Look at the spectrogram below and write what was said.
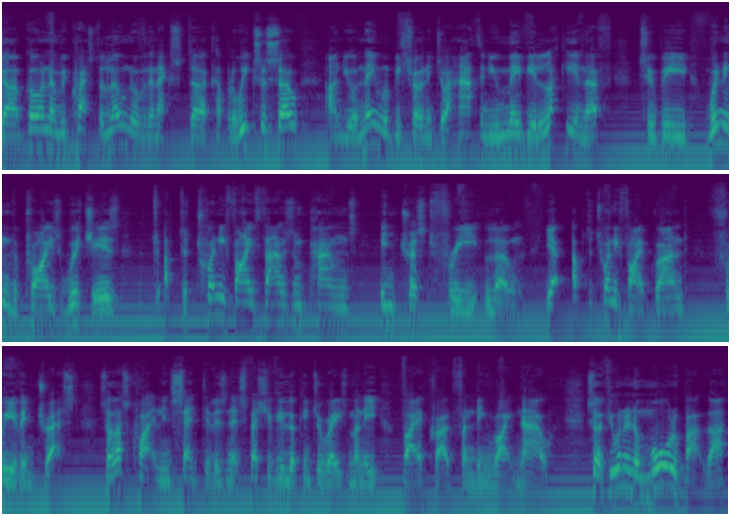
uh, go in and request a loan over the next uh, couple of weeks or so, and your name will be thrown into a hat, and you may be lucky enough to be winning the prize, which is up to £25,000 interest free loan. Yep, up to 25 grand free of interest. So that's quite an incentive, isn't it? Especially if you're looking to raise money via crowdfunding right now. So if you want to know more about that,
